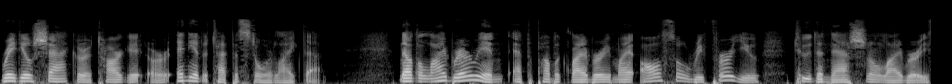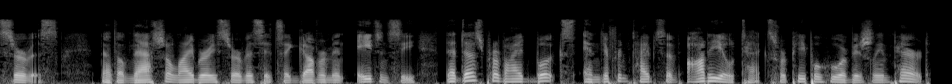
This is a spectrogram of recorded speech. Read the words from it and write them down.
Radio Shack or a Target or any other type of store like that. Now, the librarian at the public library might also refer you to the National Library Service. Now, the National Library Service, it's a government agency that does provide books and different types of audio text for people who are visually impaired.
